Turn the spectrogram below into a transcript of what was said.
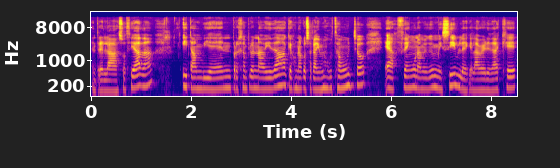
entre las asociadas. Y también, por ejemplo, en Navidad, que es una cosa que a mí me gusta mucho, hacen un amigo invisible, que la verdad es que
